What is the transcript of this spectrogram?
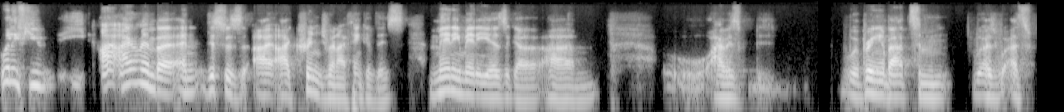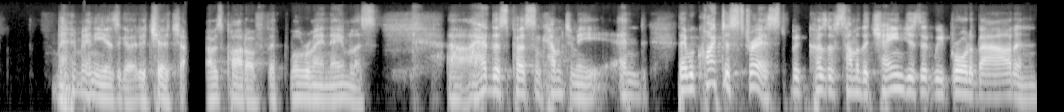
Well, if you, I, I, remember, and this was, I, I, cringe when I think of this. Many, many years ago, um, I was, we're bringing about some, as, as many years ago at a church I was part of that will remain nameless. Uh, I had this person come to me and they were quite distressed because of some of the changes that we brought about and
